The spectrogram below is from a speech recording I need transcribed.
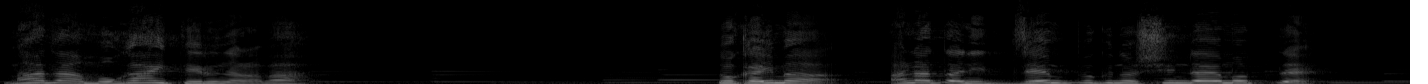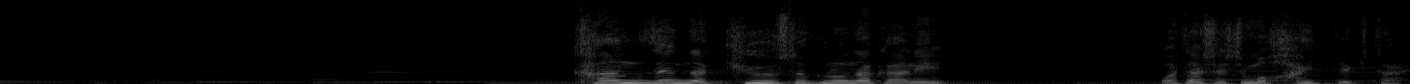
まだもがいているならばどうか今あなたに全幅の信頼を持って完全な休息の中に私たちも入っていきたい。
